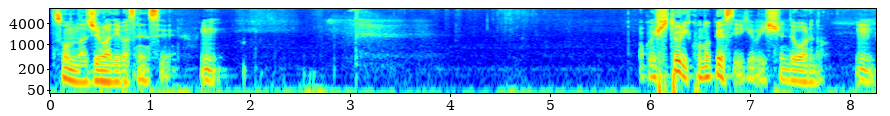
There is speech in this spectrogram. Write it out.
そんなジュマディバ先生。うん。これ一人このペースでいけば一瞬で終わるな。うん。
